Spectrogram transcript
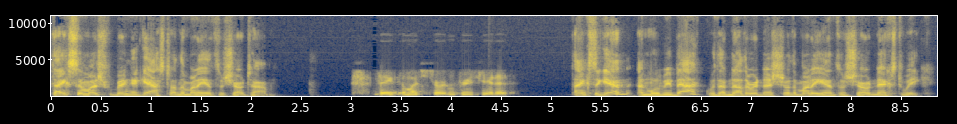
Thanks so much for being a guest on the Money Answer Show, Tom. Thanks so much, Jordan. Appreciate it. Thanks again, and we'll be back with another edition of the Money Answer Show next week.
